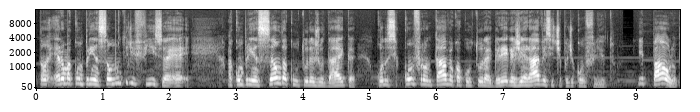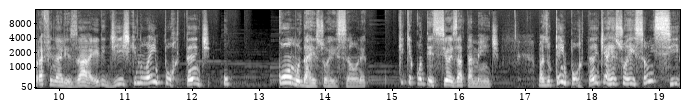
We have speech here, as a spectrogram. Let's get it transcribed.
Então, era uma compreensão muito difícil. É, a compreensão da cultura judaica, quando se confrontava com a cultura grega, gerava esse tipo de conflito. E Paulo, para finalizar, ele diz que não é importante o como da ressurreição, né? o que aconteceu exatamente. Mas o que é importante é a ressurreição em si.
